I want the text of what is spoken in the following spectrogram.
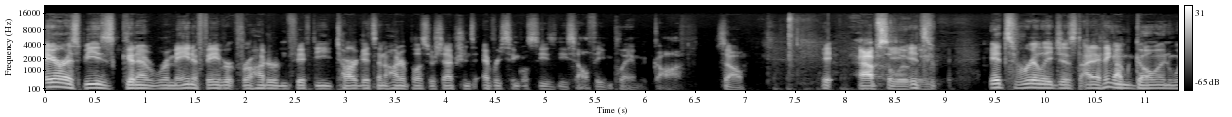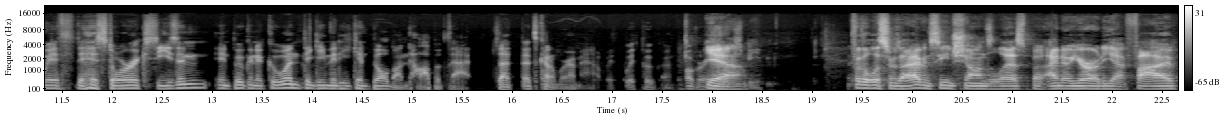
ARSB is going to remain a favorite for 150 targets and 100 plus receptions every single season he's healthy and playing with Goff. So, it, absolutely, it's it's really just. I think I'm going with the historic season in Puka Nacua and thinking that he can build on top of that. That that's kind of where I'm at with with Puka over yeah. ARSB. For the listeners, I haven't seen Shaun's list, but I know you're already at five.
